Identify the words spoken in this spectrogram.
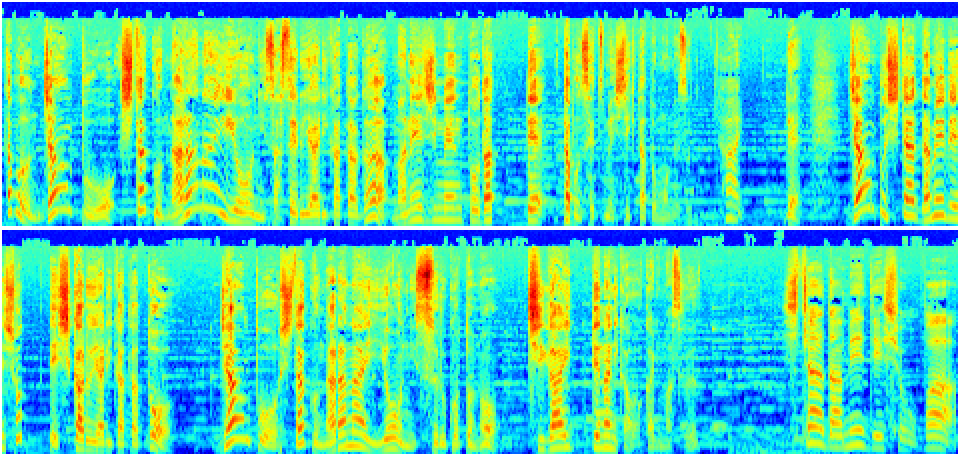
多分ジャンプをしたくならないようにさせるやり方がマネジメントだって多分説明してきたと思うんです。はい、でジャンプしたらダメでしょって叱るやり方とジャンプをしたくならないようにすることの違いって何か分かります？しちゃダメでしょうは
